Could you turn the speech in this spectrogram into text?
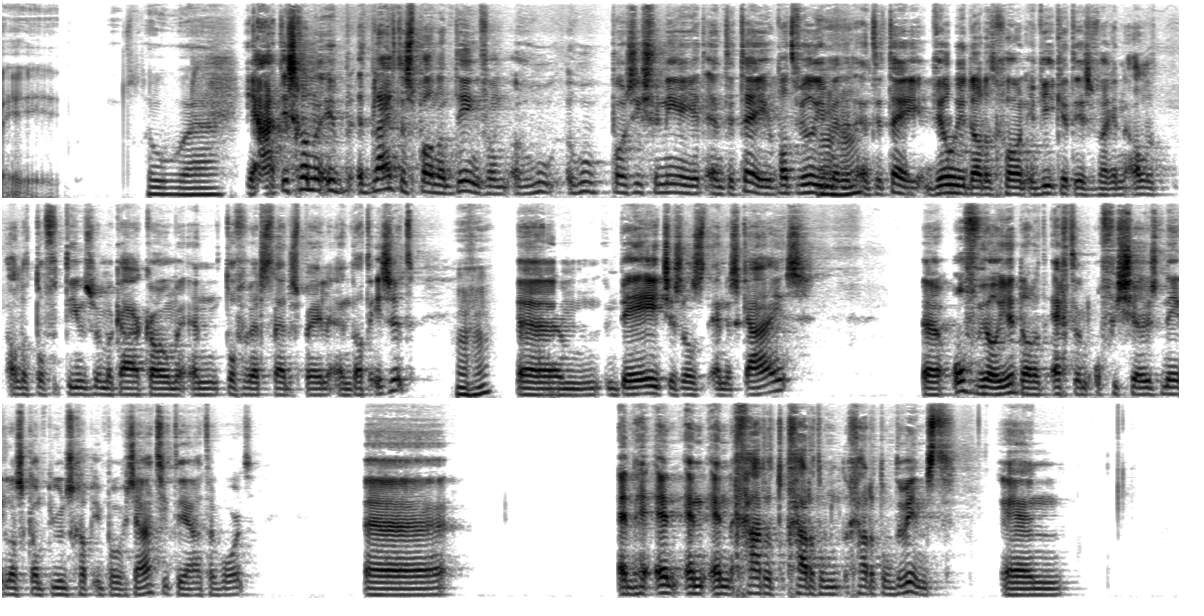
hoe... Ja, het, is gewoon, het blijft een spannend ding. Van hoe, hoe positioneer je het NTT? Wat wil je met het NTT? Wil je dat het gewoon een weekend is waarin alle, alle toffe teams bij elkaar komen en toffe wedstrijden spelen en dat is het? Mhm. Ehm, een beetje zoals het NSK is. Of wil je dat het echt een officieus Nederlands kampioenschap improvisatietheater wordt? Uh, en, en, en, en gaat, het, gaat, het om, gaat het om de winst? En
